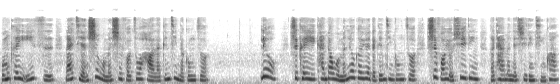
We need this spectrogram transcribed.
我们可以以此来检视我们是否做好了跟进的工作。六是可以看到我们六个月的跟进工作是否有续订和他们的续订情况。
